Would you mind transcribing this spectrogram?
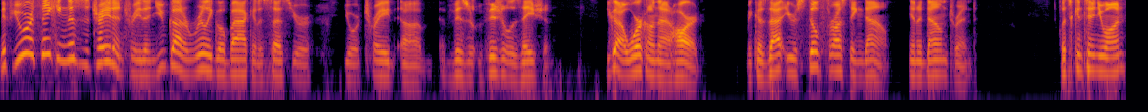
If you are thinking this is a trade entry, then you've got to really go back and assess your your trade uh, visual, visualization. You got to work on that hard because that you're still thrusting down in a downtrend. Let's continue on.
